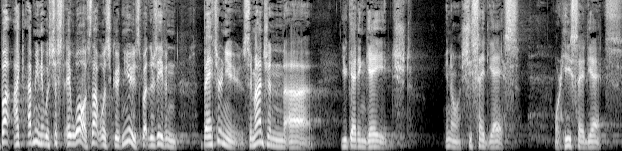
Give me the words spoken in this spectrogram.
But I, I, mean, it was just, it was. That was good news. But there's even better news. Imagine uh, you get engaged. You know, she said yes, or he said yes.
